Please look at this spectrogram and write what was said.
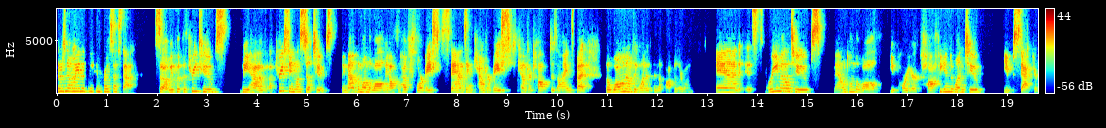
There's no right. way that they can process that. So we put the three tubes we have uh, three stainless steel tubes. We mount them on the wall. We also have floor based stands and counter based countertop designs, but the wall mounted one has been the popular one. And it's three metal tubes mount on the wall. You pour your coffee into one tube, you stack your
